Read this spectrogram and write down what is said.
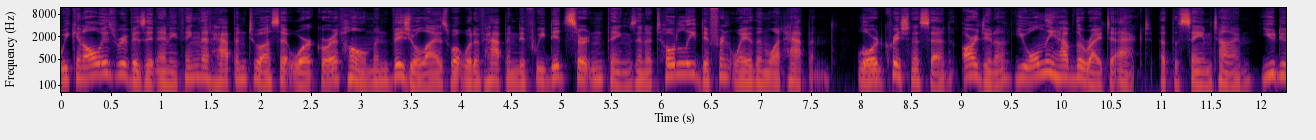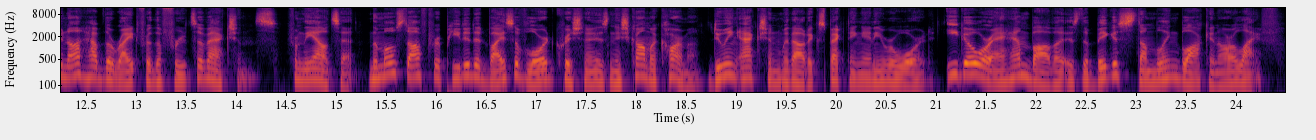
We can always revisit anything that happened to us at work or at home and visualize what would have happened if we did certain things in a totally different way than what happened. Lord Krishna said, Arjuna, you only have the right to act. At the same time, you do not have the right for the fruits of actions. From the outset, the most oft-repeated advice of Lord Krishna is Nishkama Karma, doing action without expecting any reward. Ego or Ahambhava is the biggest stumbling block in our life.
